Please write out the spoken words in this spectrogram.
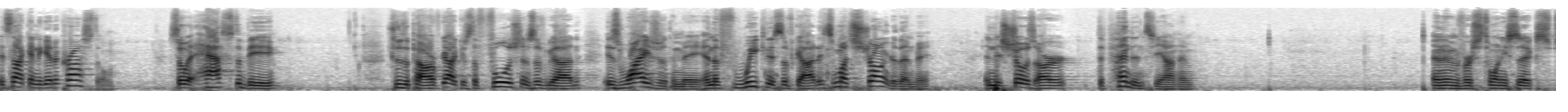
it's not going to get across to them. So, it has to be through the power of God, because the foolishness of God is wiser than me, and the weakness of God is much stronger than me. And it shows our dependency on Him. And then verse 26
